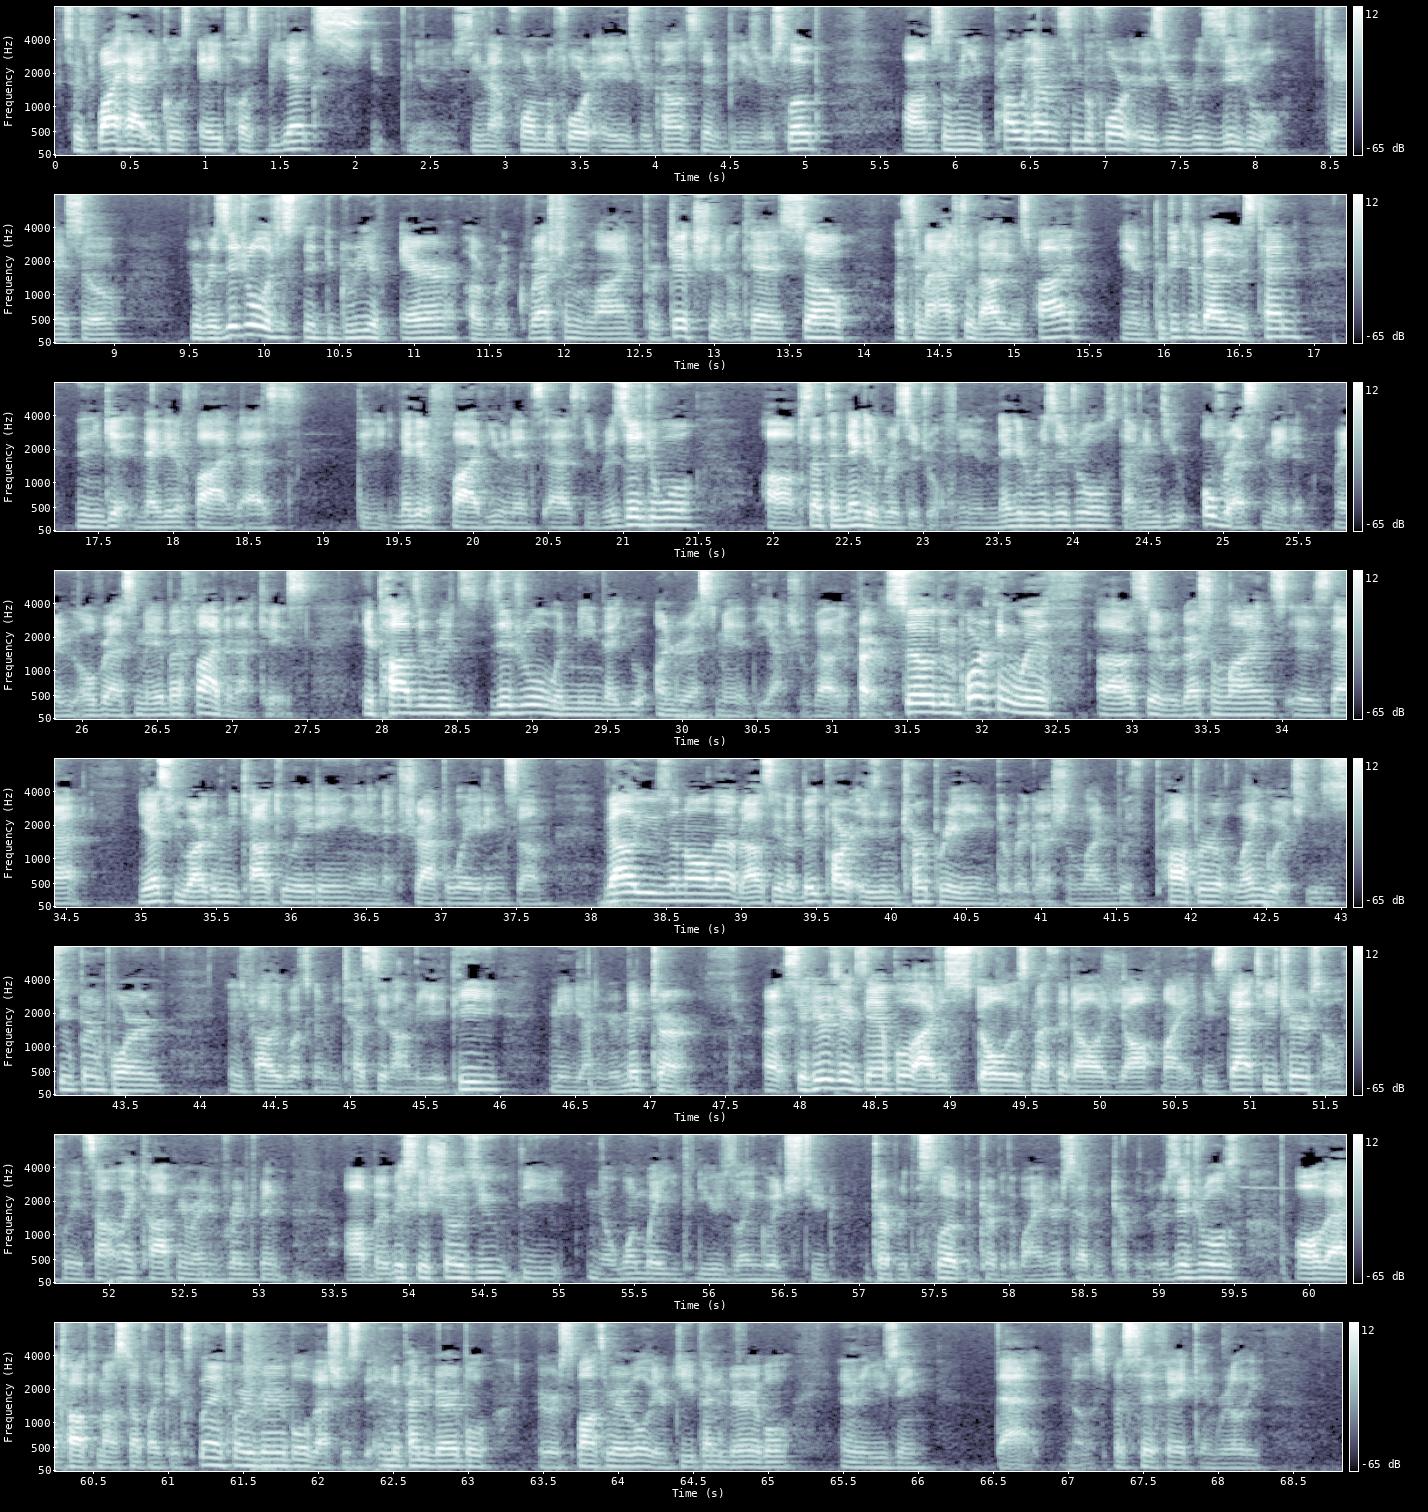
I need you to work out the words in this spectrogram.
So it's y hat equals a plus bx. You, you know, you've seen that form before. A is your constant, b is your slope. Um, something you probably haven't seen before is your residual. Okay, so your residual is just the degree of error of regression line prediction. Okay, so let's say my actual value is 5 and the predicted value is 10, then you get negative 5 as the negative 5 units as the residual. Um, so that's a negative residual. And negative residuals, that means you overestimated, right? You overestimated by five in that case. A positive residual would mean that you underestimated the actual value. All right, so the important thing with, uh, I would say, regression lines is that, yes, you are going to be calculating and extrapolating some values and all that, but I would say the big part is interpreting the regression line with proper language. This is super important. It's probably what's going to be tested on the AP, maybe on your midterm. All right, so here's an example. I just stole this methodology off my AP stat teacher, so hopefully it's not like copyright infringement. Um, but it basically shows you the you know one way you could use language to interpret the slope, interpret the y-intercept, interpret the residuals, all that talking about stuff like explanatory variable. That's just the independent variable, your response variable, your dependent variable, and then using that you know specific and really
